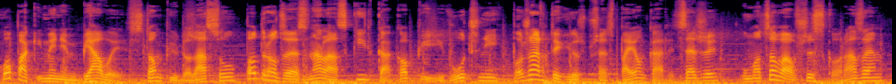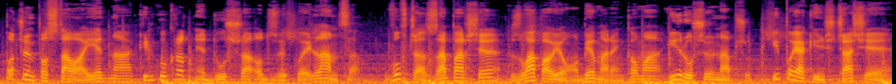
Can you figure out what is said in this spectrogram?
Chłopak imieniem Biały wstąpił do lasu, po drodze znalazł kilka kopii i włóczni, pożartych już przez pająka rycerzy, umocował wszystko razem, po czym powstała jedna, kilkukrotnie dłuższa od zwykłej lanca. Wówczas zaparł się, złapał ją obiema rękoma i ruszył naprzód. I po jakimś czasie,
